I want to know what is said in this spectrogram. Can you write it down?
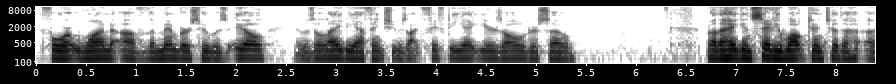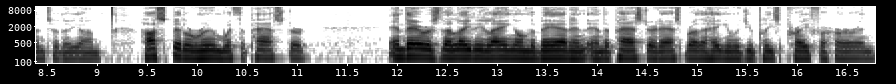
for one of the members who was ill. It was a lady, I think she was like 58 years old or so. Brother Hagin said he walked into the into the um, hospital room with the pastor, And there was the lady laying on the bed, and, and the pastor had asked Brother Hagin, Would you please pray for her? And,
